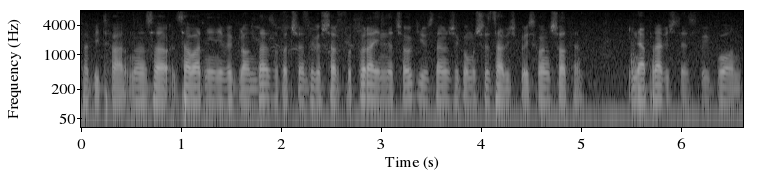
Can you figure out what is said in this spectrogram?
ta bitwa no, za, za ładnie nie wygląda. Zobaczyłem tego szarfutura, inne czołgi i uznałem, że go muszę zabić, bo jest one-shotem. I naprawić ten swój błąd,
